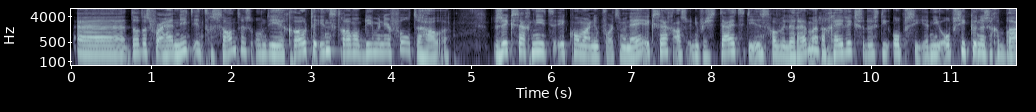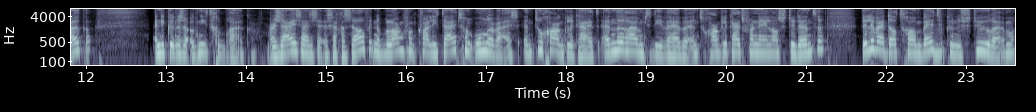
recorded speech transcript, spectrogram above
eh, dat het voor hen niet interessant is om die grote instroom op die manier vol te houden. Dus ik zeg niet, ik kom aan uw portemonnee. Ik zeg, als universiteiten die instroom willen remmen, dan geef ik ze dus die optie. En die optie kunnen ze gebruiken. En die kunnen ze ook niet gebruiken. Maar zij zijn, ze zeggen zelf in het belang van kwaliteit van onderwijs en toegankelijkheid en de ruimte die we hebben en toegankelijkheid voor Nederlandse studenten, willen wij dat gewoon beter kunnen sturen. En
